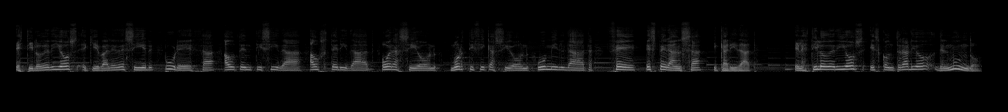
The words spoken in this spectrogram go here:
Estilo de Dios equivale a decir pureza, autenticidad, austeridad, oración, mortificación, humildad, fe, esperanza y caridad. El estilo de Dios es contrario del mundo,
